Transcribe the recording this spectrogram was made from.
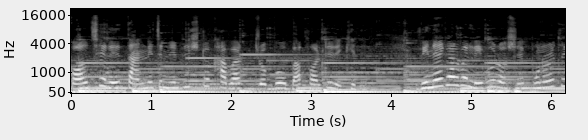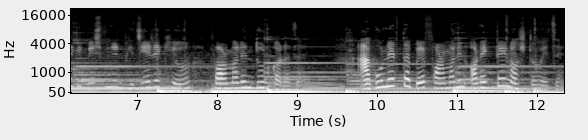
কল ছেড়ে তার নিচে নির্দিষ্ট খাবার, দ্রব্য বা ফলটি রেখে দিন। ভিনেগার বা লেবুর রসে পনেরো থেকে বিশ মিনিট ভিজিয়ে রেখেও ফরমালিন দূর করা যায়। আগুনের তাপে ফরমালিন অনেকটাই নষ্ট হয়ে যায়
